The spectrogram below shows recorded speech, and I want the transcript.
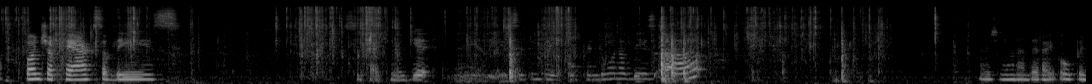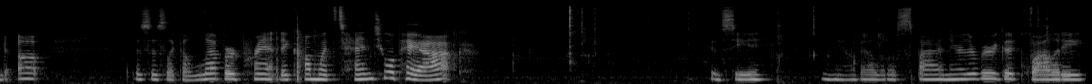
a bunch of packs of these. Let's see if I can get any of these. I think I opened one of these up. There's one that I opened up. This is like a leopard print. They come with 10 to a pack can see they all got a little spot in there. They're very good quality.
